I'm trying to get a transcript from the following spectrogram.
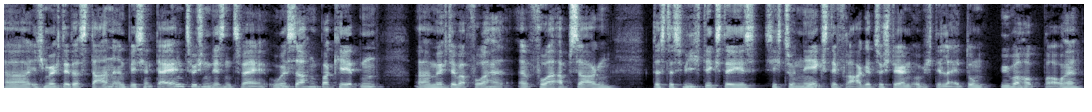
Äh, ich möchte das dann ein bisschen teilen zwischen diesen zwei Ursachenpaketen, äh, möchte aber vorher, äh, vorab sagen, dass das Wichtigste ist, sich zunächst die Frage zu stellen, ob ich die Leitung überhaupt brauche,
